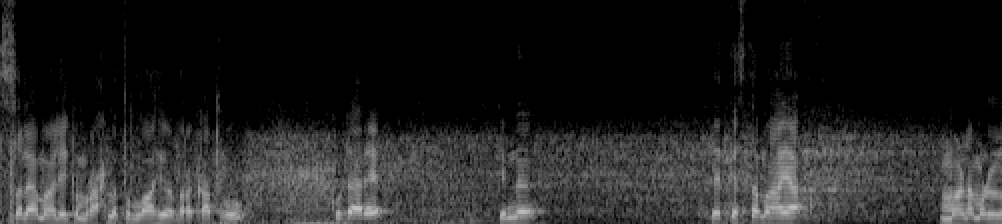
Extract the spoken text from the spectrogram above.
അസ്സലാമു അലൈക്കും റഹ്മത്തുള്ളാഹി വബർക്കാത്തു കൂട്ടുകാരെ ഇന്ന് വ്യത്യസ്തമായ മണമുള്ള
